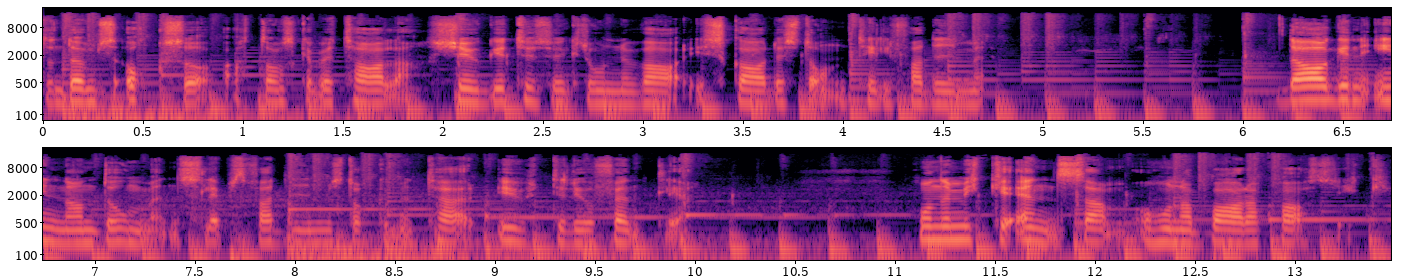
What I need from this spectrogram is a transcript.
De döms också att de ska betala 20 000 kronor var i skadestånd till Fadime. Dagen innan domen släpps Fadimes dokumentär ut i det offentliga. Hon är mycket ensam och hon har bara Patrik.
